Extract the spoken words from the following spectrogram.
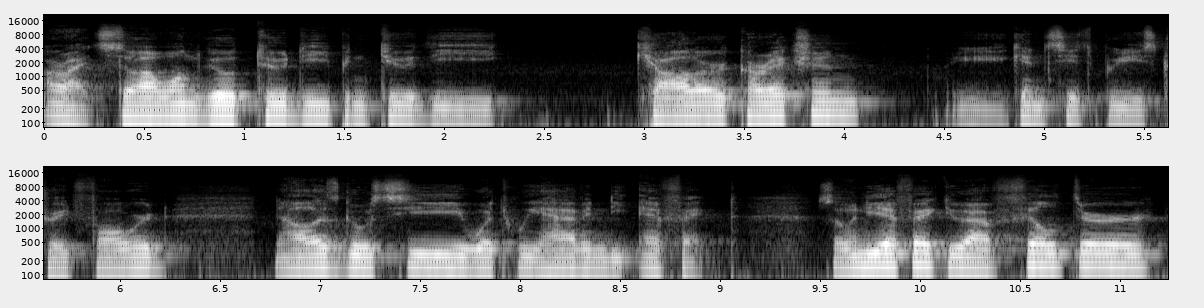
Alright, so I won't go too deep into the color correction. You can see it's pretty straightforward. Now let's go see what we have in the effect. So in the effect you have filter,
